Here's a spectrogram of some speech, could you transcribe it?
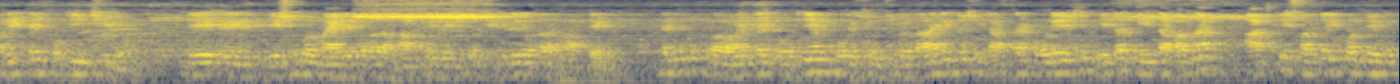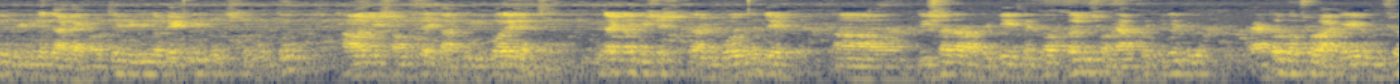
অনেকটাই কঠিন ছিল। যে যে সকল মায়েদের কথা ভাবতেন, যে সকল শিশুদের কথা ভাবতেন অনেকটাই কঠিন পরিশ্রম ছিল। তারা কিন্তু সেই কাজটা করে এসে এটা চিন্তা ভাবনা আজকে সরকারি পর্যায়ে কিন্তু বিভিন্ন জায়গায় হচ্ছে। বিভিন্ন ব্যক্তি প্রতিষ্ঠান কিন্তু সামাজিক সংস্থায় কাজগুলি করে যাচ্ছে। এটা একটা বিশেষ আমি বলব যে বিষয়টা দেখিয়েছেন তৎকালীন সময় আজ থেকে কিন্তু এত বছর আগে উনিশশো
